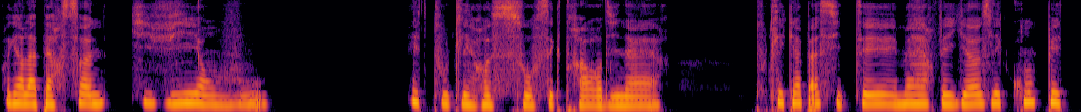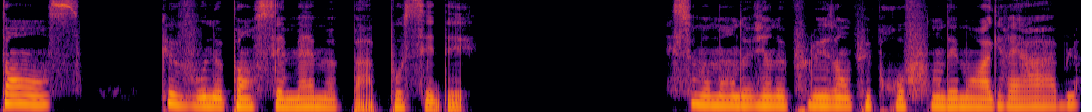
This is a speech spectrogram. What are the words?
Regarde la personne qui vit en vous et toutes les ressources extraordinaires, toutes les capacités merveilleuses, les compétences que vous ne pensez même pas posséder. Et ce moment devient de plus en plus profondément agréable.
